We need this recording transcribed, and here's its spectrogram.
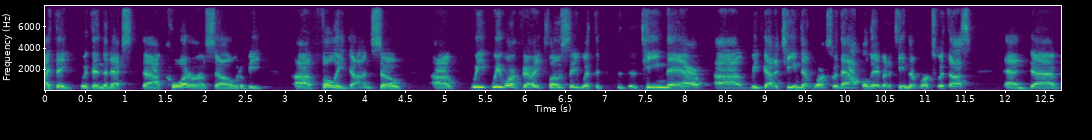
I think within the next uh, quarter or so, it'll be uh, fully done. So uh, we, we work very closely with the, the, team there. Uh, we've got a team that works with Apple. They've got a team that works with us. And uh,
